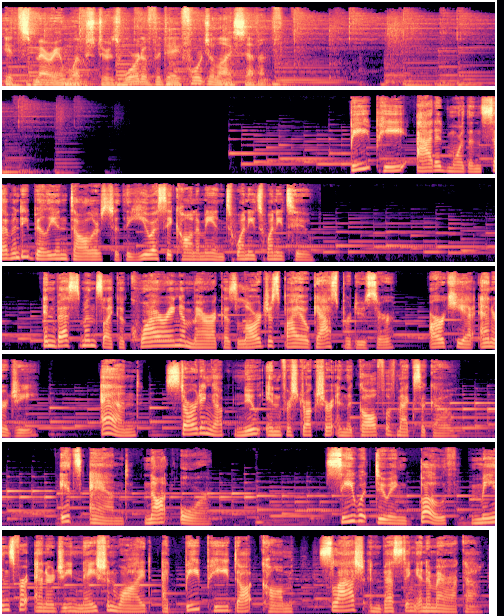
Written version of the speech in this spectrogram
It's Merriam Webster's Word of the Day for July 7th. BP added more than $70 billion to the U.S. economy in 2022. Investments like acquiring America's largest biogas producer, Archaea Energy, and starting up new infrastructure in the Gulf of Mexico. It's and, not or. See what doing both means for energy nationwide at bp.com slash investing in America.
